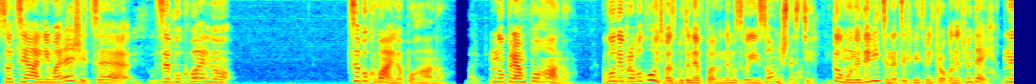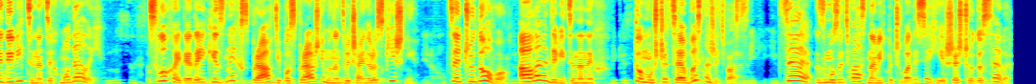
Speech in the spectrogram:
Соціальні мережі це. це буквально. Це буквально погано. Ну прям погано. Вони провокують вас бути невпевненим у своїй зовнішності. Тому не дивіться на цих відфільтрованих людей, не дивіться на цих моделей. Слухайте, деякі з них справді по-справжньому надзвичайно розкішні. Це чудово, але не дивіться на них, тому що це виснажить вас. Це змусить вас навіть почуватися гірше щодо себе.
